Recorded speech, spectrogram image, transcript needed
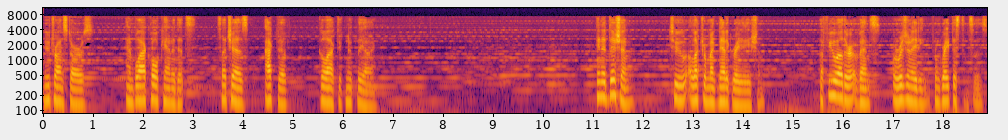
neutron stars, and black hole candidates such as active galactic nuclei. In addition to electromagnetic radiation, a few other events originating from great distances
